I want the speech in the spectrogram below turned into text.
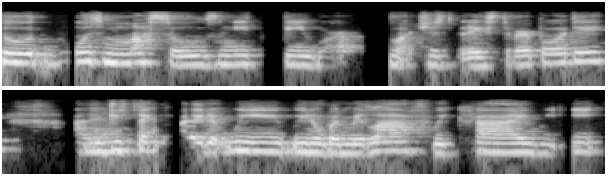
So those muscles need to be worked much as the rest of our body. And yeah. you think about it, we, you know, when we laugh, we cry, we eat,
